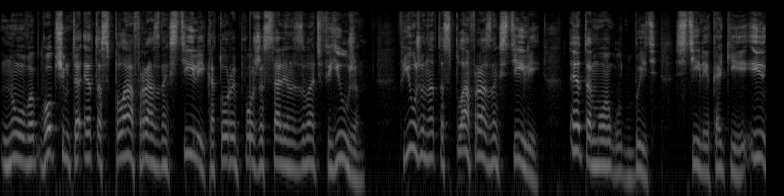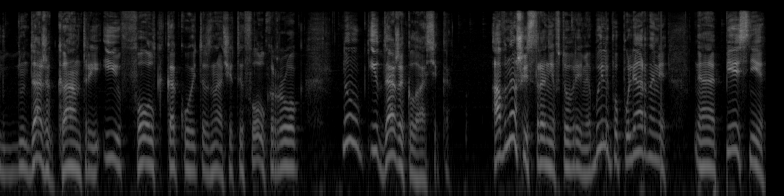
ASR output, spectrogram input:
ну, в, общем-то, это сплав разных стилей, которые позже стали называть фьюжн. Фьюжн – это сплав разных стилей. Это могут быть стили какие, и даже кантри, и фолк какой-то, значит, и фолк-рок, ну, и даже классика. А в нашей стране в то время были популярными э, песни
